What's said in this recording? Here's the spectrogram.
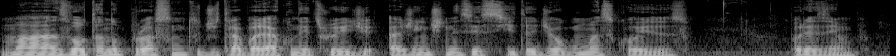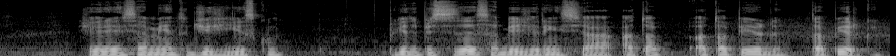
Mas voltando para o assunto de trabalhar com day trade, a gente necessita de algumas coisas. Por exemplo, gerenciamento de risco, porque tu precisa saber gerenciar a tua, a tua perda, tua perca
